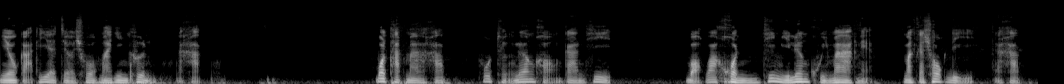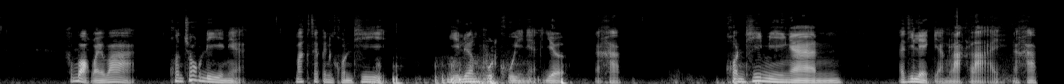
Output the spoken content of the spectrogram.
มีโอกาสที่จะเจอโชคมากยิ่งขึ้นนะครับ บทถัดมาครับ พูดถึงเรื่องของการที่บอกว่าคนที่มีเรื่องคุยมากเนี่ย มักจะโชคดีนะครับ เขาบอกไว้ว่าคนโชคดีเนี่ย มักจะเป็นคนที่มีเรื่องพูดคุยเนี่ยเยอะนะครับ คนที่มีงานอดิเรกอย่างหลากหลายนะครับ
